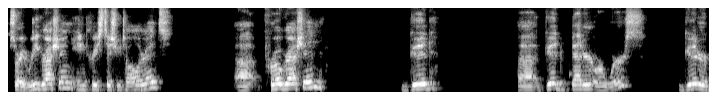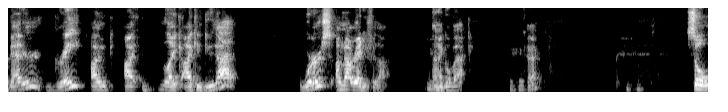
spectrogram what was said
sorry, regression, increased tissue tolerance, uh, progression, good, uh, good, better, or worse, good or better, great. I'm I like I can do that. Worse, I'm not ready for that. Mm-hmm. And I go back. Mm-hmm. Okay. Mm-hmm. So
